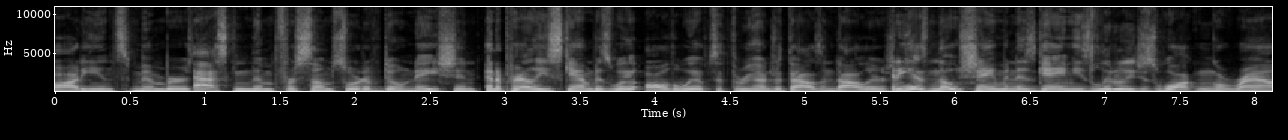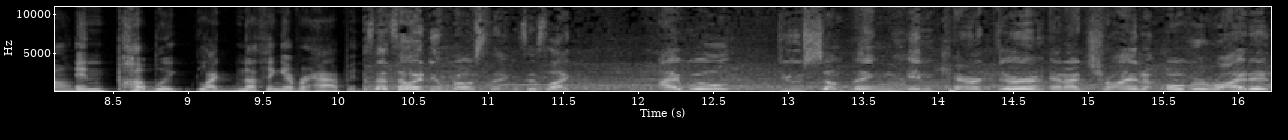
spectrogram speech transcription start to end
audience members, asking them for some sort of donation, and apparently he scammed his way all the way up to three hundred thousand dollars. And he has no shame in his game. He's literally just walking around in public like nothing ever happened. That's how I do most things. Is like I will do something in character and I try and override it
